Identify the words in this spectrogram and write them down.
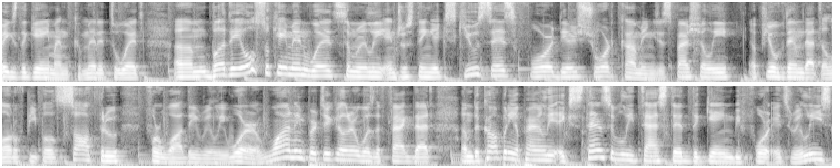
fix the game and committed to it, um, but they also came in with some really interesting excuses for their shortcomings, especially especially a few of them that a lot of people saw through for what they really were. One in particular was the fact that um, the company apparently extensively tested the game before its release,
